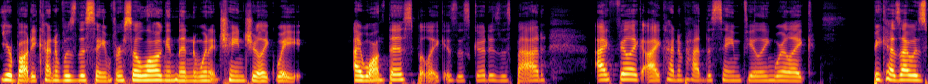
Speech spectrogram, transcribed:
your body kind of was the same for so long and then when it changed you're like wait i want this but like is this good is this bad i feel like i kind of had the same feeling where like because i was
